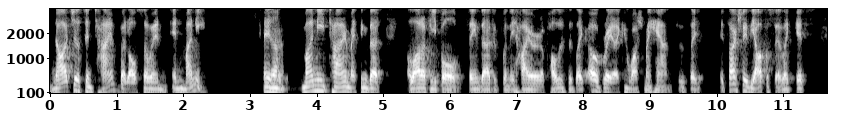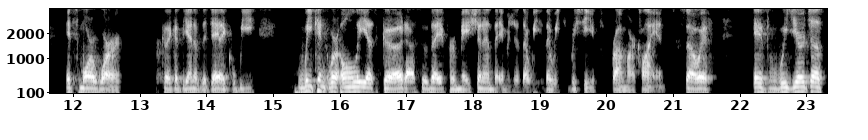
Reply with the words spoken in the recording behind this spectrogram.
not just in time but also in in money? And yeah. money, time. I think that a lot of people think that when they hire a publicist, like, oh, great, I can wash my hands. It's like it's actually the opposite. Like, it's it's more work. Like at the end of the day, like we we can we're only as good as the information and the images that we that we receive from our clients. So if if we you're just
